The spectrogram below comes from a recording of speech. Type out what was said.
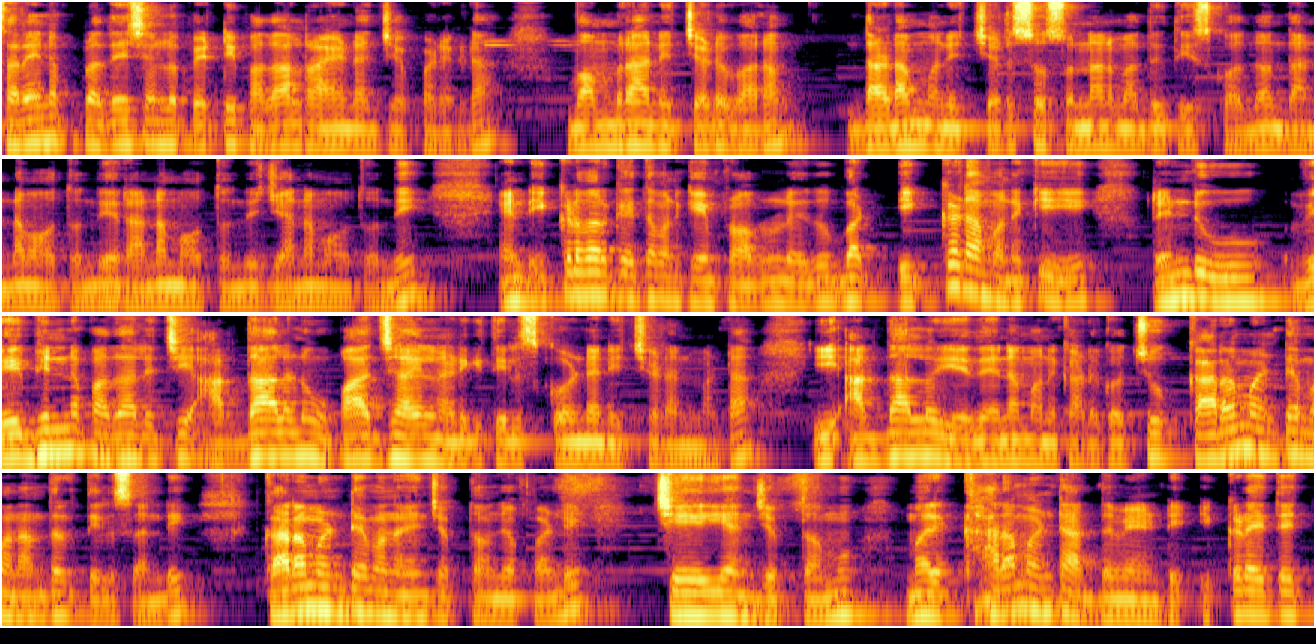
సరైన ప్రదేశంలో పెట్టి పదాలు రాయండి అని చెప్పాడు ఇక్కడ. వమ్రాన్ని ఇచ్చాడు వరం దడం అని ఇచ్చాడు సో సున్నాని మధ్యకి తీసుకొద్దాం. దండం అవుతుంది రణం అవుతుంది జనం అవుతుంది. అండ్ ఇక్కడ వరకు అయితే మనకి ఏం ప్రాబ్లం లేదు. బట్ ఇక్కడ మనకి రెండు విభిన్న పదాలు ఇచ్చి అర్థాలను ఉపాధ్యాయులను అడిగి తెలుసుకోండి అని ఇచ్చాడనమాట ఈ అర్థాల్లో ఏదైనా మనకి అడగచ్చు. కరం అంటే మనందరికి తెలుసండి. కరం అంటే మనం ఏం చెప్తాం చెప్పండి? చేయి అని చెప్తాము. మరి కరం అంటే అర్థం ఏంటి? ఇక్కడైతే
